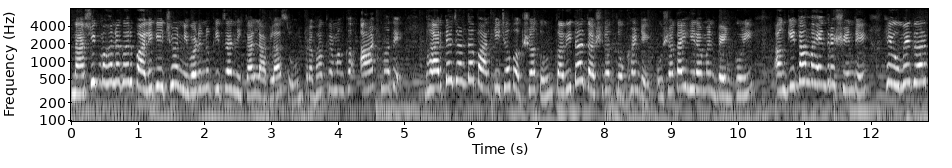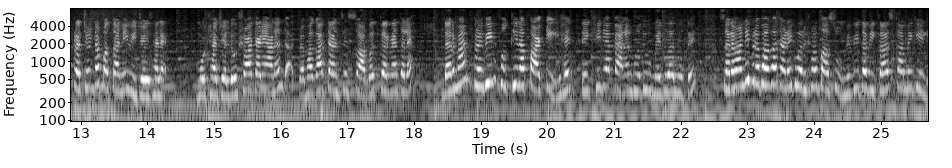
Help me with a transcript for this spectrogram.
नाशिक महानगरपालिकेच्या निवडणुकीचा निकाल लागला असून प्रभाग क्रमांक आठमध्ये भारतीय जनता पार्टीच्या पक्षातून कविता दशरथ लोखंडे उषाताई हिरामन बेंडकुळी अंकिता महेंद्र शिंदे हे उमेदवार प्रचंड मताने विजयी झाले. मोठ्या जल्लोषात आणि आनंदात प्रभागात त्यांचे स्वागत करण्यात आलंय. दरम्यान प्रवीण फकीरा पाटील हे देखील या पॅनलमध्ये उमेदवार होते. सर्वांनी प्रभागात अनेक वर्षांपासून विविध विकास कामे केली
